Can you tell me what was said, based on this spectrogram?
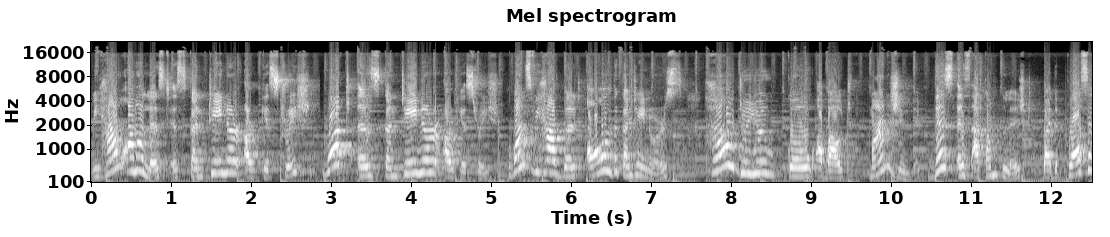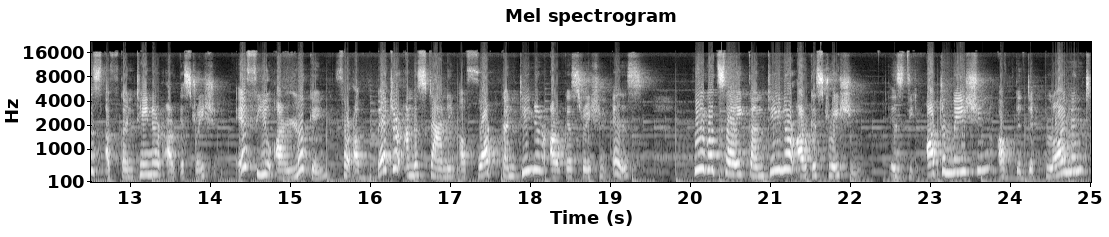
we have on our list is container orchestration. What is container orchestration? Once we have built all the containers, how do you go about managing them? This is accomplished by the process of container orchestration. If you are looking for a better understanding of what container orchestration is, we would say container orchestration is the automation of the deployment,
